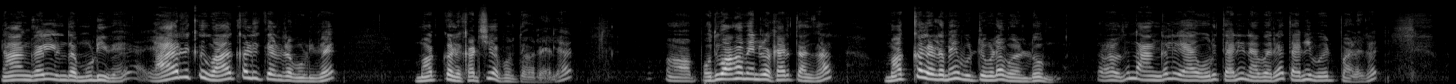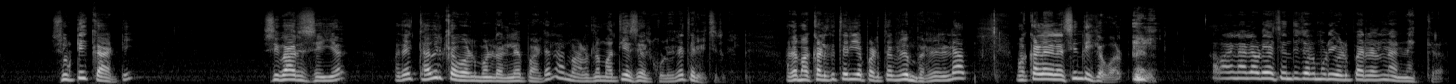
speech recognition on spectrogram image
நாங்கள் இந்த முடிவை யாருக்கு வாக்களிக்கின்ற முடிவை மக்கள் கட்சியை பொறுத்தவரையில் பொதுவாக என்ற கருத்து அதுதான். மக்களிடமே விட்டுவிட வேண்டும். அதாவது நாங்கள் ஒரு தனி நபரை தனி வேட்பாளரை சுட்டிக்காட்டி சிபாரிசு செய்ய அதை தவிர்க்க வேண்டும் என்ற நிலைப்பாட்டை நான் நடந்த மத்திய செயற்குழுவில் தெரிவிச்சிருக்கேன். அதை மக்களுக்கு தெரியப்படுத்த விரும்புகிறேன். இல்லைன்னா மக்கள் அதில் சிந்திக்க வேணும். அவன் நல்லபடியாக சிந்திச்சு ஒரு முடிவு எடுப்பார்கள் நான் நினைக்கிறேன்.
